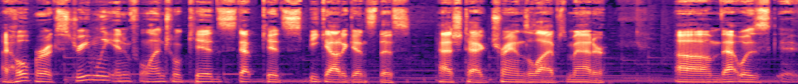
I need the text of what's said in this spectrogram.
I hope her extremely influential kids, stepkids, speak out against this. Hashtag trans lives matter. Um, that was uh,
